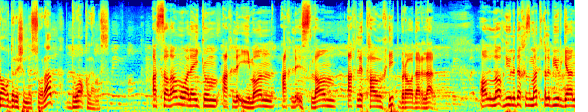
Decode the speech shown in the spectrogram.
yog'dirishini so'rab duo qilamiz. Assalomu alaykum ahli iymon, ahli islom, ahli tavhid birodarlar. Alloh yo'lida xizmat qilib yurgan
